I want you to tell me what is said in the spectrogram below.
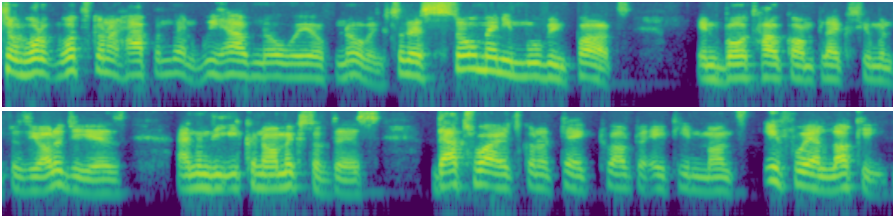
So what, what's going to happen then? We have no way of knowing. So there's so many moving parts in both how complex human physiology is and in the economics of this. That's why it's going to take 12 to 18 months, if we're lucky,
